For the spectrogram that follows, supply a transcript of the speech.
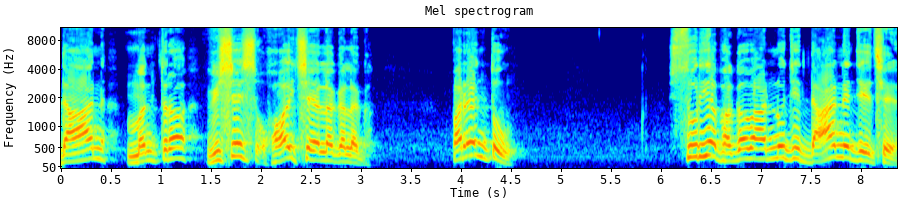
દાન, મંત્ર વિશેષ હોય છે અલગ અલગ. પરંતુ સૂર્ય ભગવાનનું જે દાન જે છે,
